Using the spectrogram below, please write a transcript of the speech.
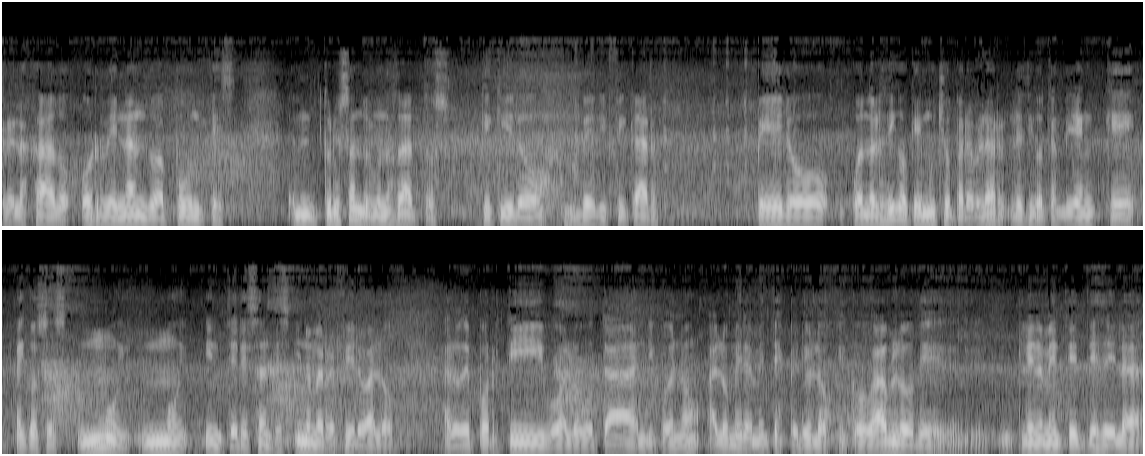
relajado, ordenando apuntes, mm, cruzando algunos datos que quiero verificar, pero cuando les digo que hay mucho para hablar, les digo también que hay cosas muy, muy interesantes, y no me refiero a lo a lo deportivo, a lo botánico, ¿no? a lo meramente espeleológico. Hablo de, plenamente desde la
